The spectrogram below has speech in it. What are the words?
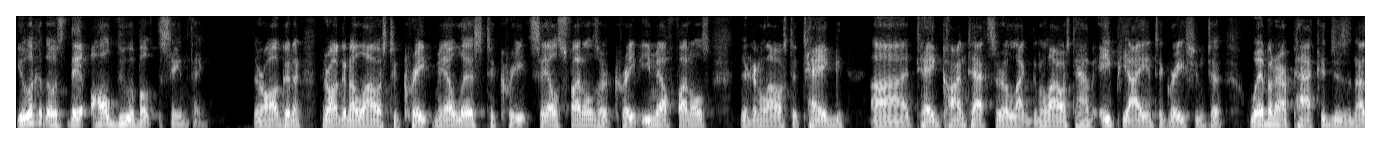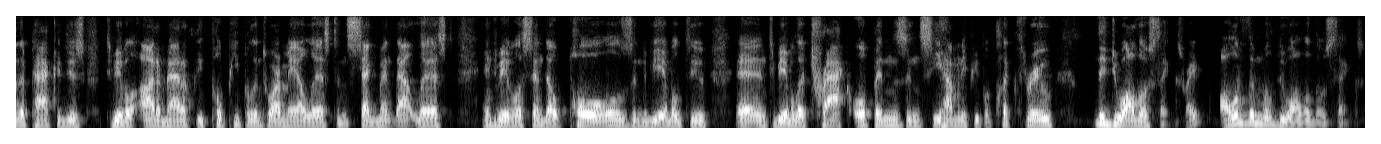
you look at those they all do about the same thing they're all gonna they're all gonna allow us to create mail lists to create sales funnels or create email funnels they're gonna allow us to tag uh, tag contacts that are going to allow us to have API integration to webinar packages and other packages to be able to automatically pull people into our mail list and segment that list and to be able to send out polls and to be able to and to be able to track opens and see how many people click through. They do all those things, right? All of them will do all of those things.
